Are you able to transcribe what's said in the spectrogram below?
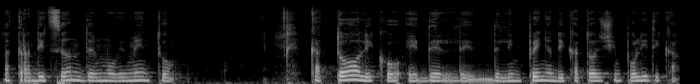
la tradizione del movimento cattolico e del, dell'impegno dei cattolici in politica,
